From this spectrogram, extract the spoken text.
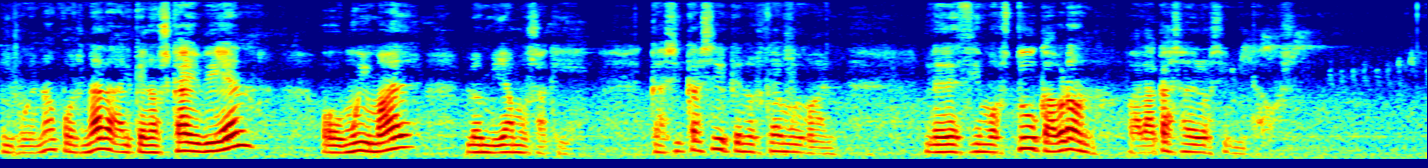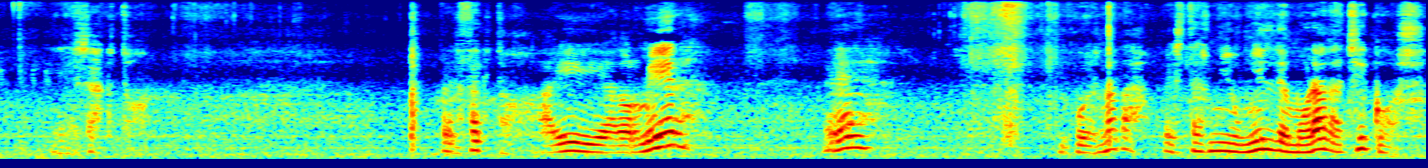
Y bueno, pues nada, el que nos cae bien o muy mal, lo enviamos aquí. Casi, casi el que nos cae muy mal. Le decimos, tú, cabrón, a la casa de los invitados. Exacto. Perfecto. Ahí a dormir. ¿eh? Y pues nada, esta es mi humilde morada, chicos.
